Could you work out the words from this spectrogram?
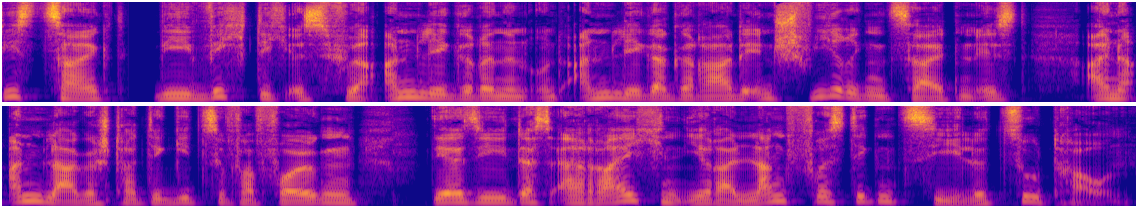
Dies zeigt, wie wichtig es für Anlegerinnen und Anleger gerade in schwierigen Zeiten ist, eine Anlagestrategie zu verfolgen, der sie das Erreichen ihrer langfristigen Ziele zutrauen.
